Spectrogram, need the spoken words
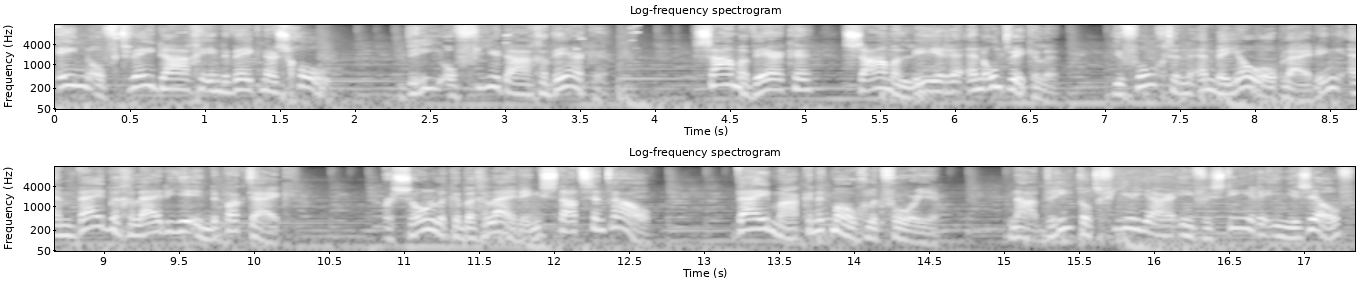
Eén of twee dagen in de week naar school. Drie of vier dagen werken. Samen werken, samen leren en ontwikkelen. Je volgt een MBO-opleiding en wij begeleiden je in de praktijk. Persoonlijke begeleiding staat centraal. Wij maken het mogelijk voor je. Na drie tot vier jaar investeren in jezelf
